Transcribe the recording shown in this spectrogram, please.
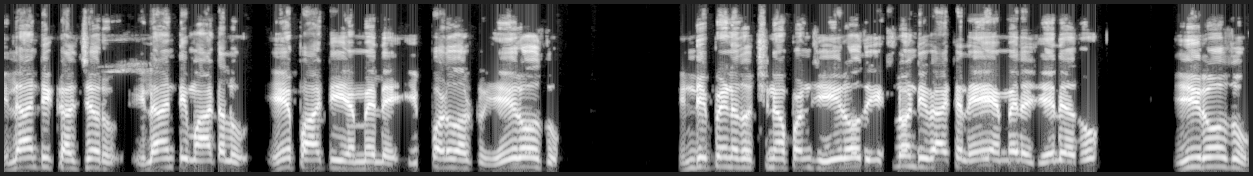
ఇలాంటి కల్చరు ఇలాంటి మాటలు ఏ పార్టీ ఎమ్మెల్యే ఇప్పటి వరకు ఏ రోజు ఇండిపెండెన్స్ వచ్చినప్పటి నుంచి ఈ రోజు ఇట్లాంటి వ్యాఖ్యలు ఏ ఎమ్మెల్యే చేయలేదు. ఈ రోజు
